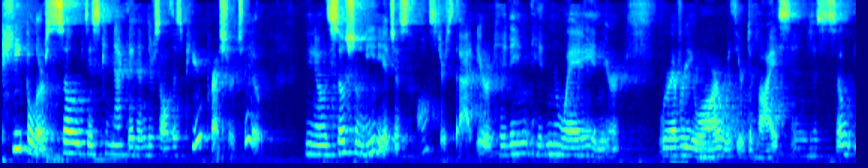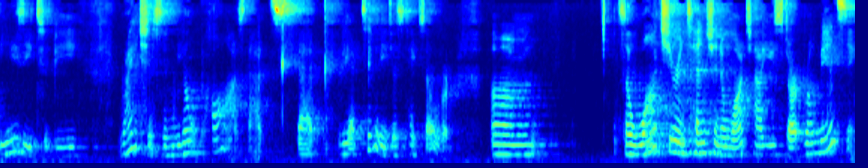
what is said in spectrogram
people are so disconnected, and there's all this peer pressure too. You know, social media just fosters that. You're hidden hidden away, and you're wherever you are with your device, and just so easy to be righteous, and we don't pause. That's that reactivity just takes over. Um, so watch your intention and watch how you start romancing.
